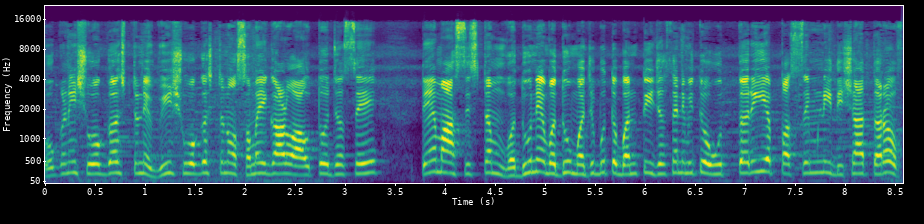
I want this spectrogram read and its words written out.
ઓગણીસ ઓગસ્ટ અને વીસ ઓગસ્ટનો સમયગાળો આવતો જશે, તેમ આ સિસ્ટમ વધુને વધુ મજબૂત બનતી જશે અને મિત્રો ઉત્તરીય પશ્ચિમની દિશા તરફ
